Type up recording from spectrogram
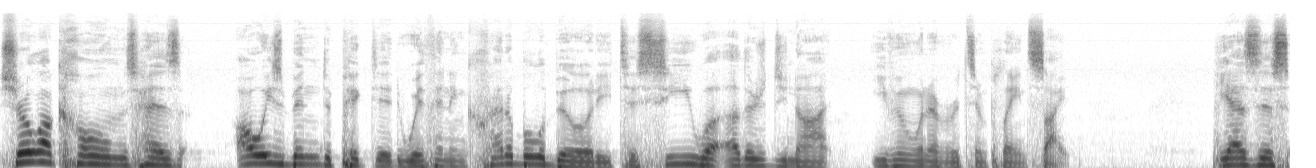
Sherlock Holmes has always been depicted with an incredible ability to see what others do not, even whenever it's in plain sight. He has this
